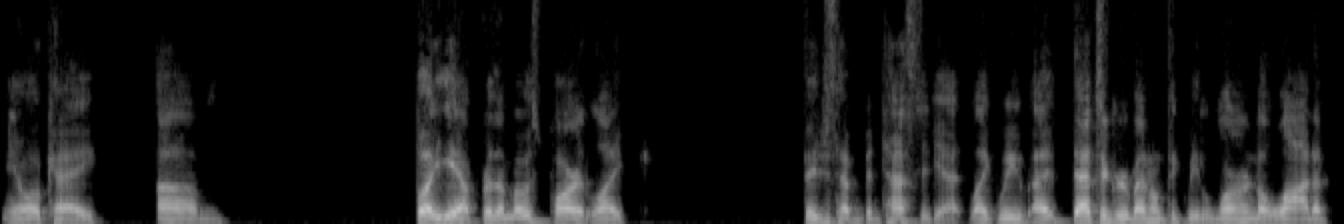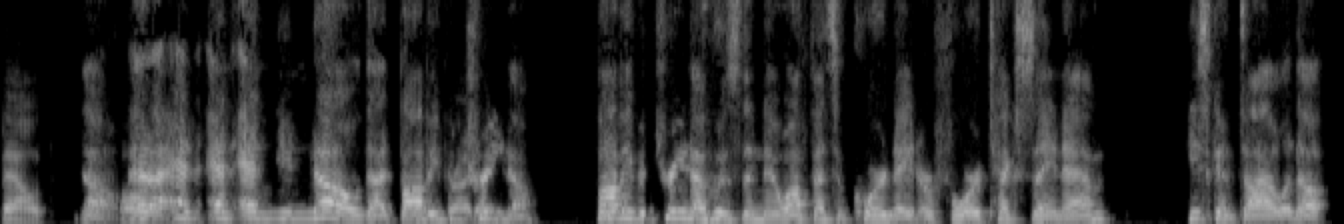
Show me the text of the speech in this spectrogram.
you know, okay. Um, but yeah, for the most part, like they just haven't been tested yet. Like we, I, that's a group I don't think we learned a lot about. No, um, and and and and you know that Bobby Petrino, Bobby yeah. Petrino, who's the new offensive coordinator for Texas A&M, he's going to dial it up.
